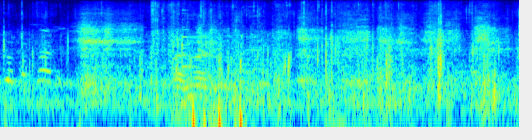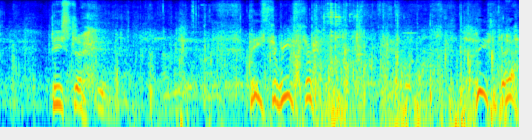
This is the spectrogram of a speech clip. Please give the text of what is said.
Все, погнали. Погнали. Быстро. Быстро, быстро. Быстро.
